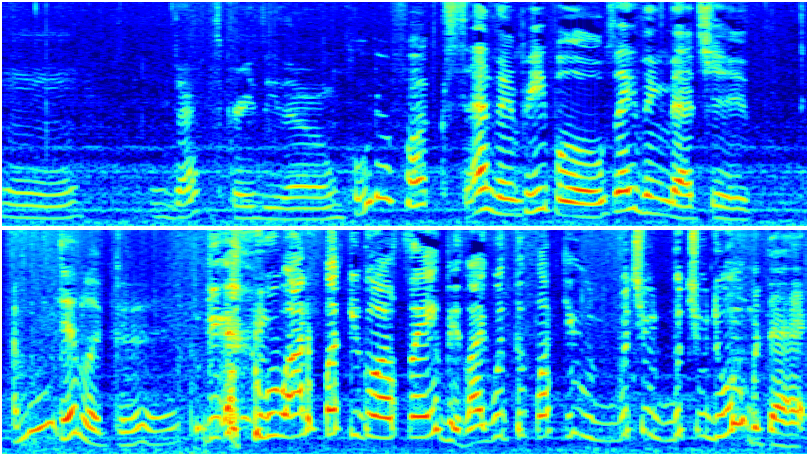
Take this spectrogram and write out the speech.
Mm, that's crazy though. Who the fuck seven people saving that shit? I mean, you did look good. well, why the fuck you gonna save it? Like, what the fuck you, what you, what you doing with that?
